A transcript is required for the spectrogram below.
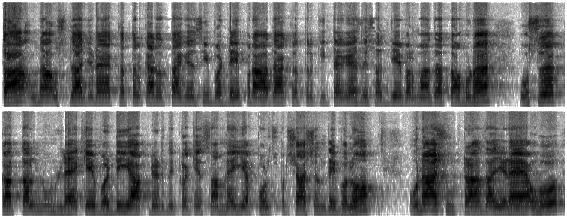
ਤਾਂ ਉਹਨਾਂ ਉਸ ਦਾ ਜਿਹੜਾ ਹੈ ਕਤਲ ਕਰ ਦਿੱਤਾ ਗਿਆ ਸੀ ਵੱਡੇ ਭਰਾ ਦਾ ਕਤਲ ਕੀਤਾ ਗਿਆ ਸੀ ਸੰਜੇ ਵਰਮਾ ਦਾ। ਤਾਂ ਹੁਣ ਉਸ ਕਤਲ ਨੂੰ ਲੈ ਕੇ ਵੱਡੀ ਅਪਡੇਟ ਨਿਕਲ ਕੇ ਸਾਹਮਣੇ ਆਈ ਹੈ ਪੁਲਿਸ ਪ੍ਰਸ਼ਾਸਨ ਦੇ ਵੱਲੋਂ। ਉਹਨਾਂ ਸ਼ੂਟਰਾਂ ਦਾ ਜਿਹੜਾ ਹੈ ਉਹ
